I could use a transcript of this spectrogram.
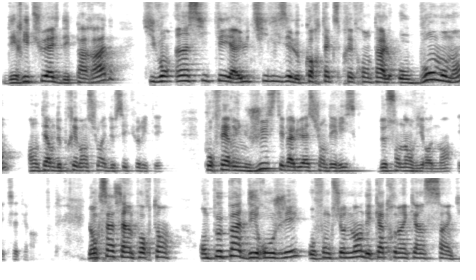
des rituels, des parades qui vont inciter à utiliser le cortex préfrontal au bon moment en termes de prévention et de sécurité pour faire une juste évaluation des risques de son environnement, etc. Donc ça, c'est important. On ne peut pas déroger au fonctionnement des 95-5.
